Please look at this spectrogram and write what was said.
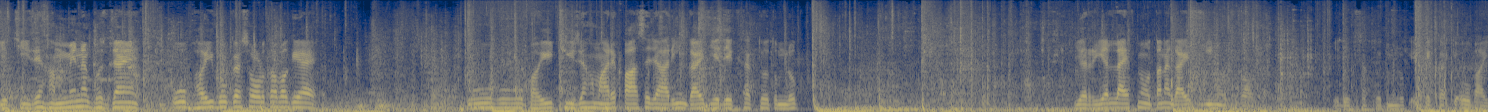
ये चीज़ें हम में ना घुस जाएँ। ओ भाई, वो कैसा उड़ता हुआ गया है? ओ हो भाई, चीज़ें हमारे पास से जा रही हैं। गाइस ये देख सकते हो तुम लोग। ये रियल लाइफ में होता ना गाइस सीन हो चुका होता ये देख सकते हो तुम लोग एक एक करके। ओ भाई,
